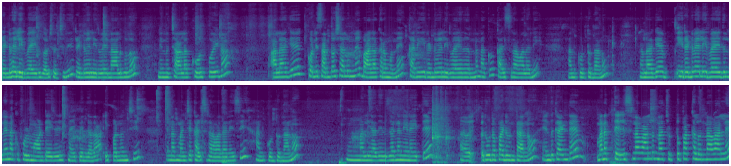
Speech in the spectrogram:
రెండు వేల ఇరవై ఐదు కలిసి వచ్చింది. రెండు వేల ఇరవై నాలుగులో నేను చాలా కోల్పోయినా అలాగే కొన్ని సంతోషాలు ఉన్నాయి బాధాకరం ఉన్నాయి కానీ రెండు వేల ఇరవై ఐదు అన్న నాకు కలిసి రావాలని అనుకుంటున్నాను. అలాగే ఈ రెండు వేల ఇరవై ఐదులోనే నాకు ఫుల్ మానిటైజేషన్ అయిపోయింది కదా ఇప్పటి నుంచి నాకు మంచిగా కలిసి రావాలనేసి అనుకుంటున్నాను. మళ్ళీ అదే విధంగా నేనైతే రుణపడి ఉంటాను. ఎందుకంటే మనకు తెలిసిన వాళ్ళు నా చుట్టుపక్కల ఉన్న వాళ్ళే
